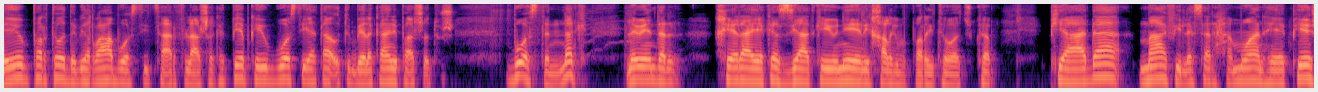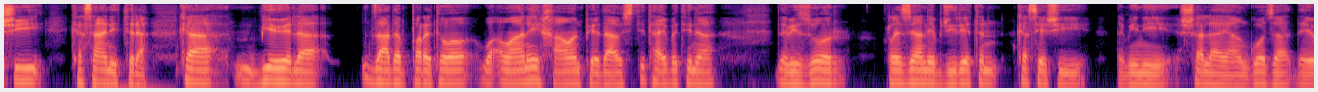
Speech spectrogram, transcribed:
دەیە بپەڕتەوە دەبی ڕابوەستی چار فلاشەکەت پێ بکەی و بوەستی هەتا ئوتمبیلەکانی پاشە توش بستن نەک لەوێندەر خێرایەکە زیادکەی و نێلی خەڵک بپەڕیتەوە چکە پیادە مافی لەسەر هەمووان هەیە پێشی کەسانی ترە کە بێوێ لە زادە بپەڕێتەوە و ئەوانەی خاوەن پێداویستی تایبەتینە دەبی زۆر ڕێزیان لێ بگیرێتن کەسێکی دەبینی شەلا یان گۆجە دەێ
